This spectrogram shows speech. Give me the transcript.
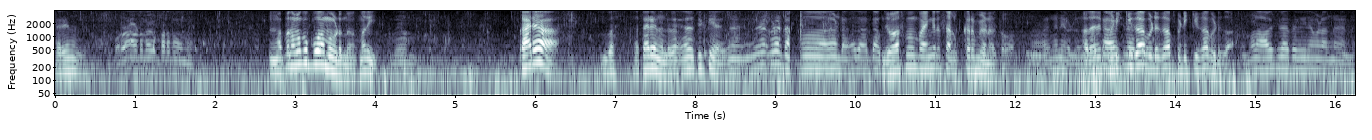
കരയുന്നുണ്ട്. അപ്പൊ നമുക്ക് പോവാം ഇവിടുന്ന് മതി. കര. കരയുന്നുണ്ട് കിട്ടിയ ജോസ്മോൻ ഭയങ്കര സൽക്കർമ്മിയാണ് കേട്ടോ. അങ്ങനെയുള്ളൂ. അതായത് പിടിക്കുക വിടുക പിടിക്കുക വിടുക. നമ്മൾ ആവശ്യമില്ലാത്ത മീൻ നമ്മൾ അങ്ങനെ തന്നെ.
